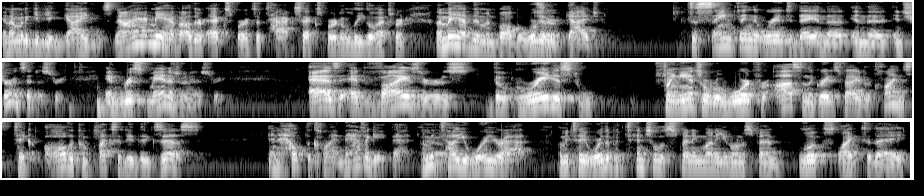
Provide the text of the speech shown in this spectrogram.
and I'm going to give you guidance. Now, I may have other experts, a tax expert, a legal expert. I may have them involved, but we're going to guide you. It's the same thing that we're in today in the in the insurance industry and risk management industry. As advisors, the greatest financial reward for us and the greatest value to the client is to take all the complexity that exists and help the client navigate that. Let me tell you where you're at. Let me tell you where the potential of spending money you don't want to spend looks like today.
